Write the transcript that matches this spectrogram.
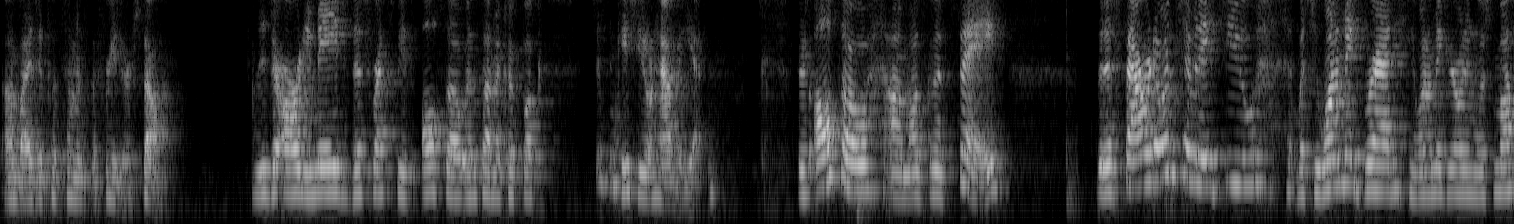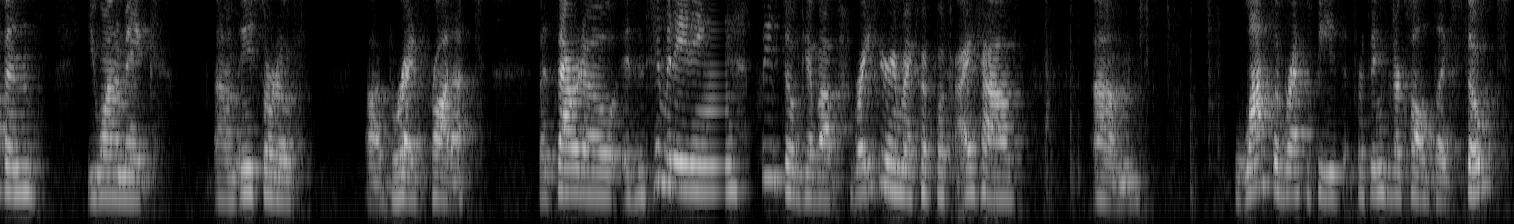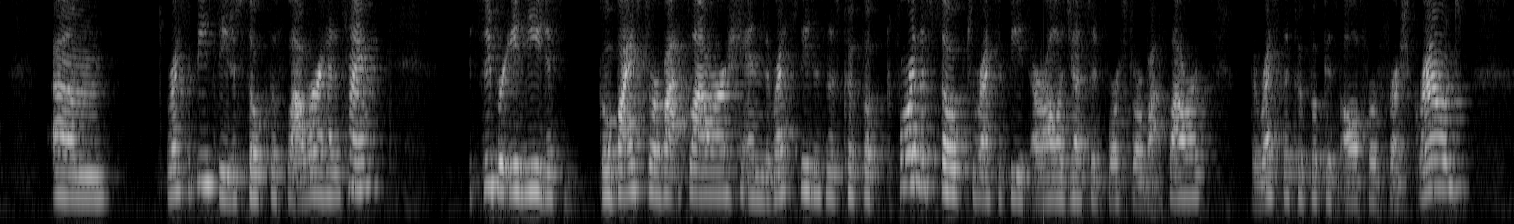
Um, but I did put some into the freezer. So these are already made. This recipe is also inside my cookbook, just in case you don't have it yet. There's also, um, I was going to say, that if sourdough intimidates you, but you want to make bread, you want to make your own English muffins, you want to make um, any sort of uh, bread product, but sourdough is intimidating, please don't give up. Right here in my cookbook, I have um, lots of recipes for things that are called like soaked um, recipes. So you just soak the flour ahead of time. It's super easy. You just go buy store-bought flour and the recipes in this cookbook for the soaked recipes are all adjusted for store-bought flour. The rest of the cookbook is all for fresh ground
